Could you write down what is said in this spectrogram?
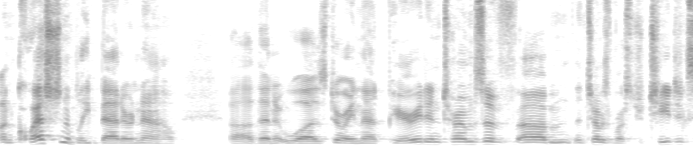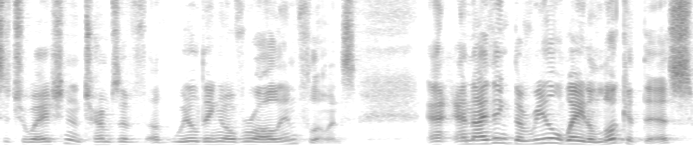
unquestionably better now uh, than it was during that period in terms of um, in terms of our strategic situation, in terms of, of wielding overall influence. And, and, I think the real way to look at this,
